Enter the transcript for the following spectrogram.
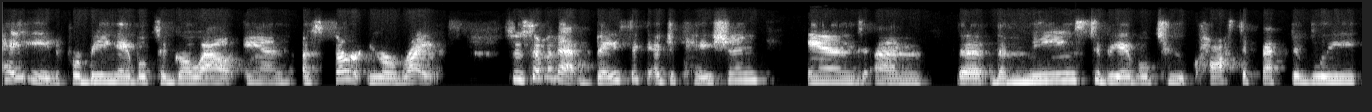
paid for being able to go out and assert your rights. So some of that basic education and um, the, the means to be able to cost effectively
